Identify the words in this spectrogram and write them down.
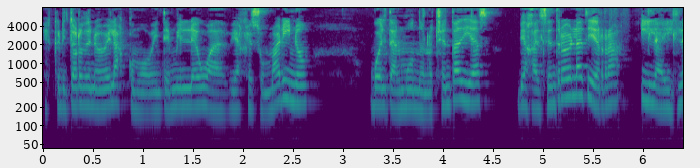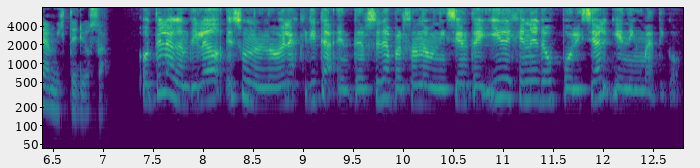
escritor de novelas como 20.000 leguas de viaje submarino, Vuelta al mundo en 80 días, Viaja al centro de la Tierra y La isla misteriosa. Hotel Acantilado es una novela escrita en tercera persona omnisciente y de género policial y enigmático.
